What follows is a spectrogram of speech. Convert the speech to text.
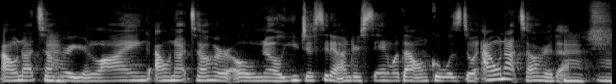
I will not tell mm. her you're lying. I will not tell her, oh no, you just didn't understand what that uncle was doing. I will not tell her that. Mm-hmm.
